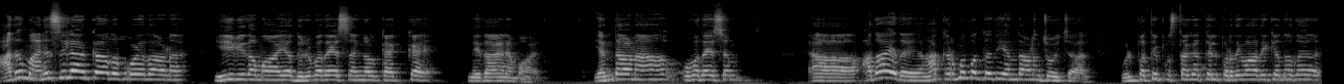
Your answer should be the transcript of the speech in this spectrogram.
അത് മനസ്സിലാക്കാതെ പോയതാണ് ഈ വിധമായ ദുരുപദേശങ്ങൾക്കൊക്കെ നിദാനമായത്. എന്താണ് ആ ഉപദേശം? അതായത് ആ കർമ്മപദ്ധതി എന്താണെന്ന് ചോദിച്ചാൽ ഉൽപ്പത്തി പുസ്തകത്തിൽ പ്രതിപാദിക്കുന്നത്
